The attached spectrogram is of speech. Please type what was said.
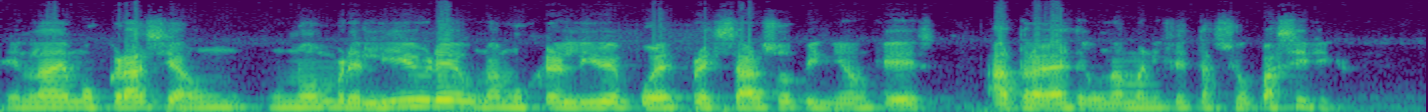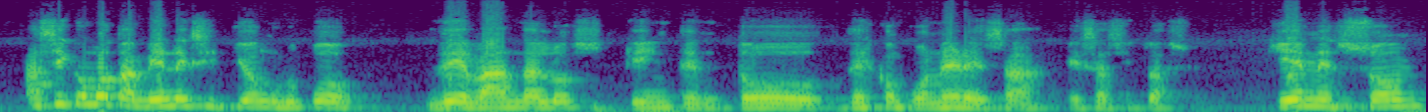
en la democracia un, un, hombre libre, una mujer libre puede expresar su opinión, que es a través de una manifestación pacífica. Así como también existió un grupo de vándalos que intentó descomponer esa, esa situación. ¿Quiénes son?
